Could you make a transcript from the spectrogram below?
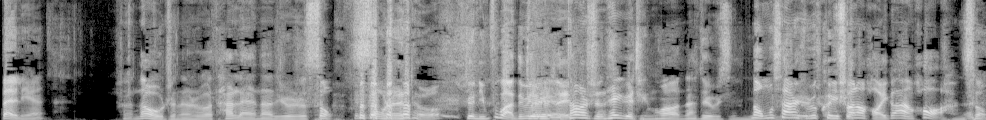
拜年，那我只能说，他来那就是送 送人头。就你不管对面是，谁，当时那个情况，那对不起。那我们三人是不是可以商量好一个暗号啊？送？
